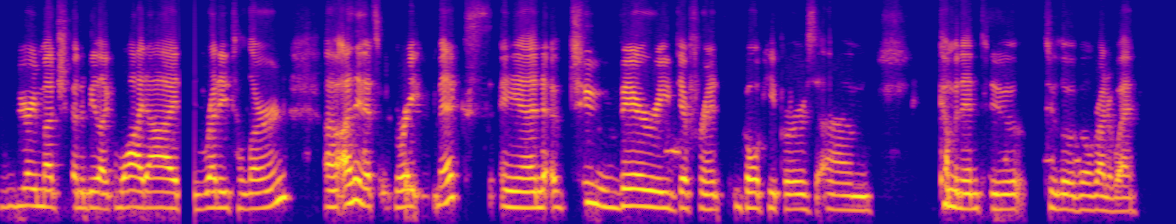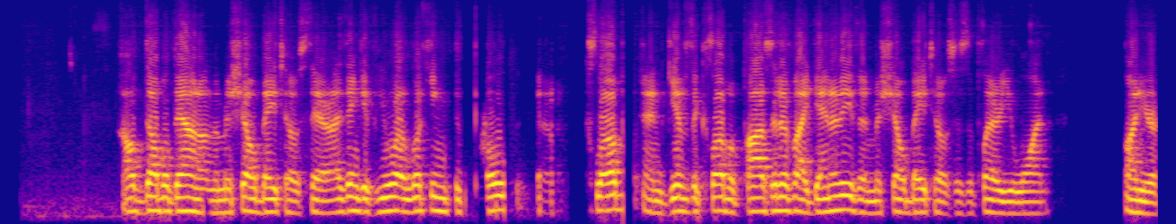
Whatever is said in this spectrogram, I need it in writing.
very much going to be like wide-eyed ready to learn. Uh, I think that's a great mix and two very different goalkeepers um, coming into to Louisville right away. I'll double down on the Michelle Betos there. I think if you are looking to build a club and give the club a positive identity, then Michelle Betos is the player you want on your.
